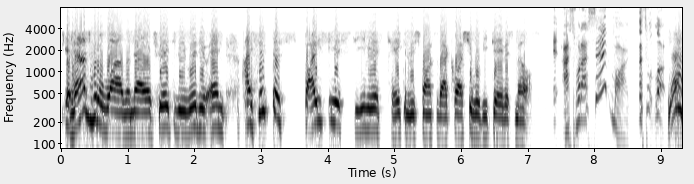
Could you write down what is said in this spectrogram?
It has been a while, and now It's great to be with you. And I think the spiciest, steamiest take in response to that question would be Davis Mills. That's what I said, Mark. That's what. Look, yeah.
